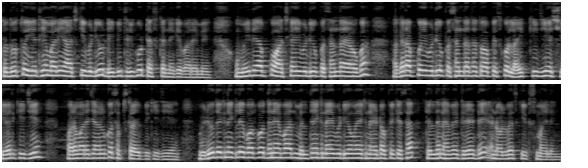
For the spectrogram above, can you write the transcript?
तो दोस्तों, ये थी हमारी आज की वीडियो डी थ्री को टेस्ट करने के बारे में। उम्मीद है आपको आज का ये वीडियो पसंद आया होगा। अगर आपको ये वीडियो पसंद आता तो आप इसको लाइक कीजिए शेयर कीजिए और हमारे चैनल को सब्सक्राइब भी कीजिए। वीडियो देखने के लिए बहुत बहुत धन्यवाद। मिलते हैं एक नए वीडियो में एक नए टॉपिक के साथ। Till then have a great day and always keep smiling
